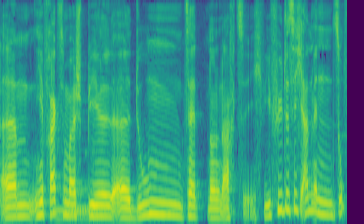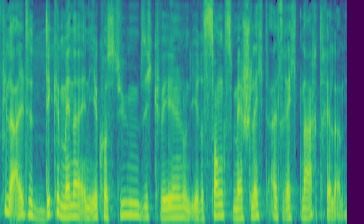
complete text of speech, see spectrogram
Ähm, hier fragt zum Beispiel äh, Doom Z89. Wie fühlt es sich an, wenn so viele alte, dicke Männer in ihr Kostüm sich quälen und ihre Songs mehr schlecht als recht nachträllern?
